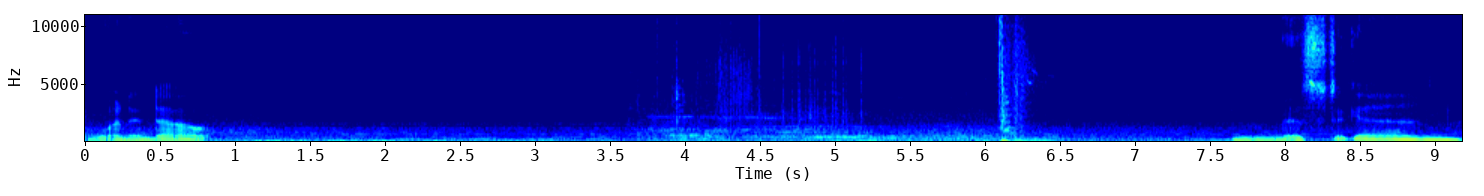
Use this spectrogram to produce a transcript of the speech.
When in doubt. Missed again.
